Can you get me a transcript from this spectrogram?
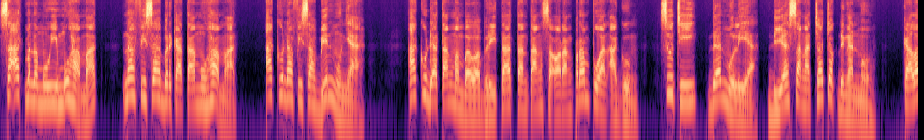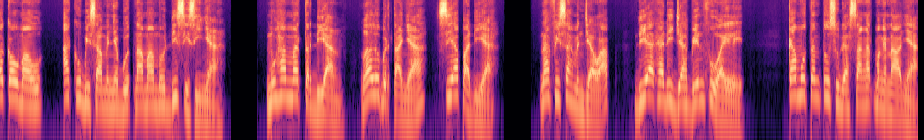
Saat menemui Muhammad, Nafisah berkata Muhammad, Aku Nafisah bin Munya. Aku datang membawa berita tentang seorang perempuan agung, suci, dan mulia. Dia sangat cocok denganmu. Kalau kau mau, aku bisa menyebut namamu di sisinya. Muhammad terdiam, lalu bertanya, siapa dia? Nafisah menjawab, dia Khadijah bin Huwailid. Kamu tentu sudah sangat mengenalnya,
